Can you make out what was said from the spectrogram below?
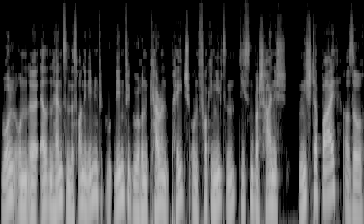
wohl und äh, Eldon Hansen, das waren die Nebenfigur Nebenfiguren, Karen Page und Focky Nielsen, die sind wahrscheinlich nicht dabei. Also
